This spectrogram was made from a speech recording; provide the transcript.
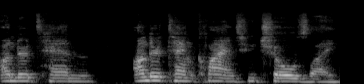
under 10 under 10 clients who chose like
